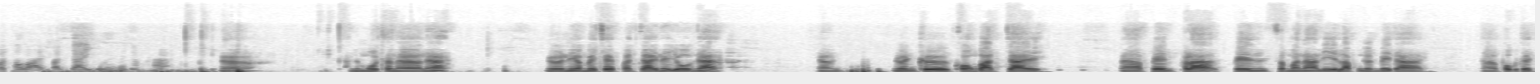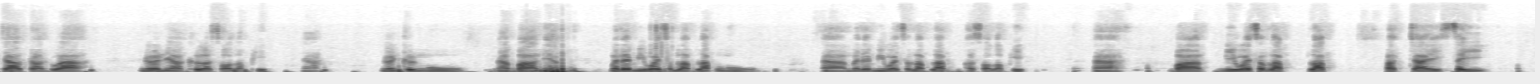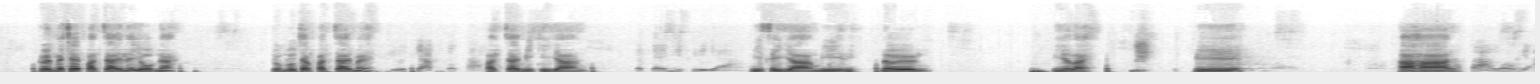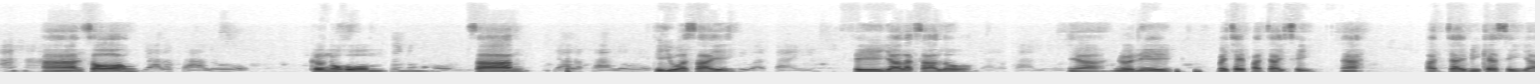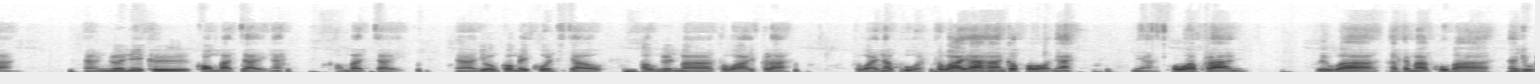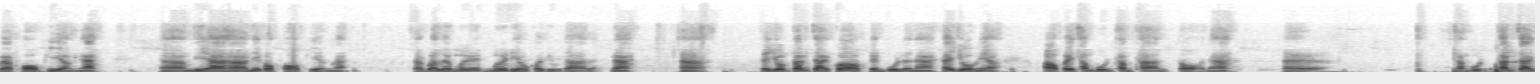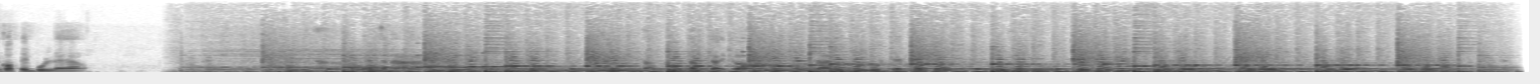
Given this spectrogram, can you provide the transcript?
อถวายปัจจัยด้วยนะเจ้าค่ะอ่าอนุโมทนานะเงินเนี่ยไม่ใช่ปัจจัยนะโยมนะอ่าเงินคือของบาดใจอ่าเป็นพระเป็นสมณะนี่รับเงินไม่ได้อ่าพระพุทธเจ้าตรัสว่าเงินเนี่ยคืออสรพิษนะเงินคืองูนะบาทเนี่ยไม่ได้มีไว้สำหรับรับงูอ่าไม่ได้มีไว้สำหรับรับอสรพิษนะบาทมีไว้สำหรับรับ ปัจจัยสี่เงินไม่ใช่ปัจจัยนะโยมนะโยมรู้จักปัจจัยไหมรู้จักเจ้าค่ะปัจจัยมีกี่อย่าง ปัจจัยมีสี่อย่าง มีสี่อย่างมีหนึ่งมีอะไร มีอาหารรักษาโรคอาหารอาหารสองยารักษาโรคเครื่องนุ่งห่มเครื่องนุ่งห่มสามยารักษาโรคที่อยู่อาศัยที่อยู่อาศัยสี่ยารักษาโรคยารักษาโรคเนี่ยเงินนี่ ไม่ใช่ปัจจัยสี่นะปัจจัยมีแค่สี่อย่างนะเงินนี่คือของบาดใจนะของบาดใจนะโยมก็ไม่ควรที่จะเอาเอาเงินมาถวายพระ ถวายนักบวชถวายอาหารก็พอนะเนี่ยเพราะว่าพระหรือว่าอาตมาครูบานะอยู่แบบพอเพียงนะมีอาหารนี่ก็พอเพียงละแต่ว่าแล้วมือมือเดียวก็อยู่ได้แล้วนะอ่าแต่โยมตั้งใจก็เป็นบุญแล้วนะให้โยมเนี่ย เอาไปทำบุญทำทานต่อนะเออทำบุญตั้งใจก็เป็นบุญแล้ว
